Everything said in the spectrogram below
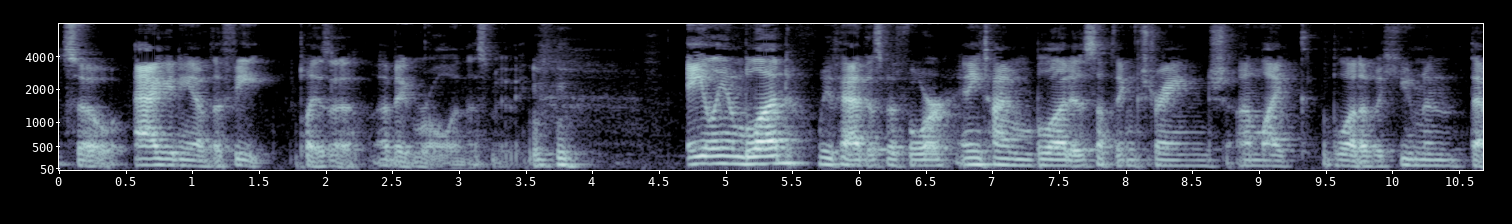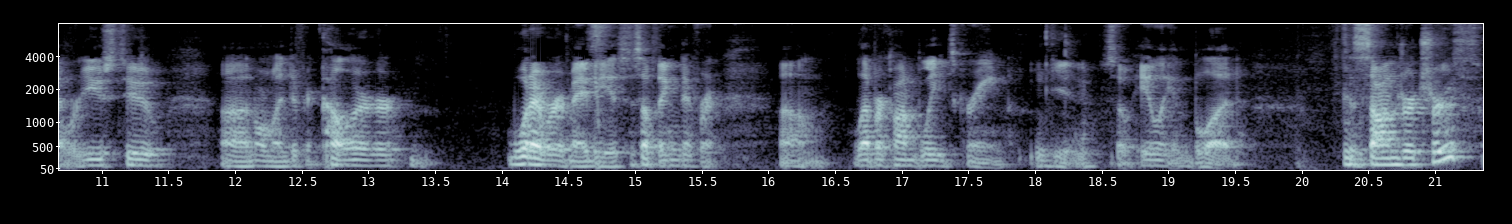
So agony of the feet plays a, a big role in this movie. Alien blood, we've had this before. Anytime blood is something strange, unlike the blood of a human that we're used to, uh, normally a different color, whatever it may be, it's just something different. Um, leprechaun bleeds green, Yeah. so alien blood. Cassandra truth,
